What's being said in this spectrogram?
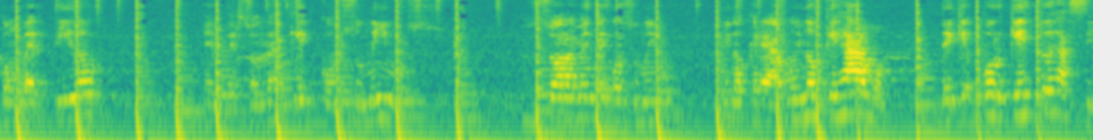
convertido en personas que consumimos, solamente consumimos, y nos creamos y nos quejamos de que, ¿por qué esto es así?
